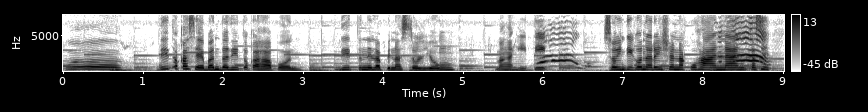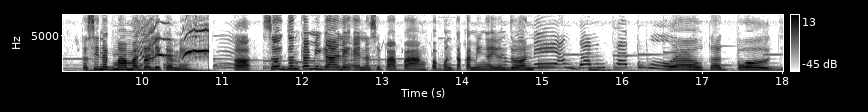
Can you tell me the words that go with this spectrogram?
Wow. Dito kasi, banda dito kahapon, dito nila pinastol yung mga itik. So hindi ko na rin siya nakuhanan kasi kasi nagmamadali kami. Oh, so doon kami galing ay na si Papang. Papunta kami ngayon doon. Wow, tadpole.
